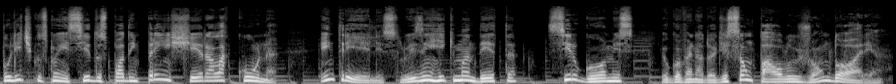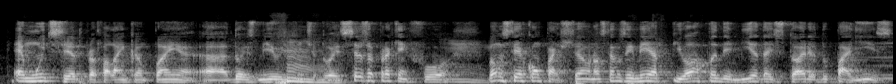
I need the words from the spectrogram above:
políticos conhecidos podem preencher a lacuna, entre eles Luiz Henrique Mandetta, Ciro Gomes e o governador de São Paulo, João Dória. É muito cedo para falar em campanha uh, 2022, hum. seja para quem for. Hum. Vamos ter compaixão, nós estamos em meio à pior pandemia da história do país.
